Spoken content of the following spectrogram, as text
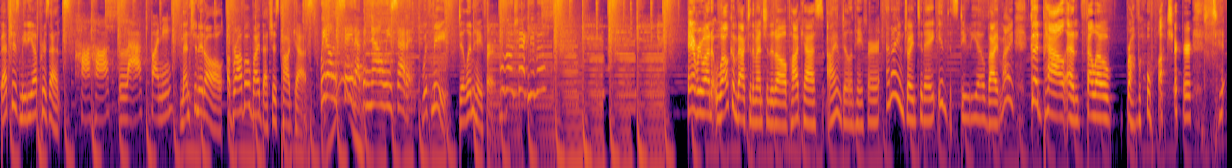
Betches Media presents Ha ha, laugh, funny. Mention It All, a Bravo by Betches podcast. We don't say that, but now we said it. With me, Dylan Hafer. Who gonna check me, boo? Hey everyone, welcome back to the Mention It All podcast. I am Dylan Hafer, and I am joined today in the studio by my good pal and fellow Bravo watcher.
